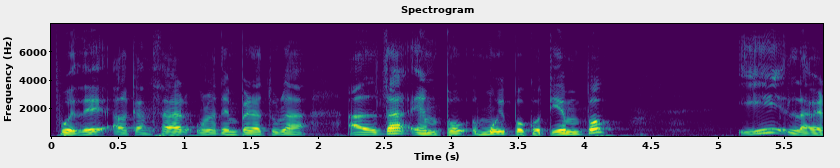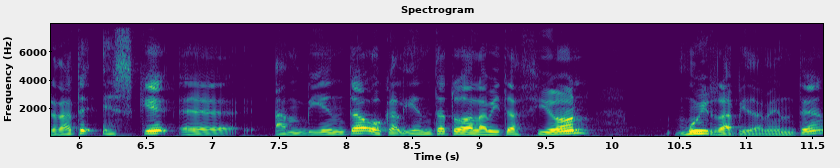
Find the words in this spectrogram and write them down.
puede alcanzar una temperatura alta en muy poco tiempo y la verdad es que eh, ambienta o calienta toda la habitación muy rápidamente.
